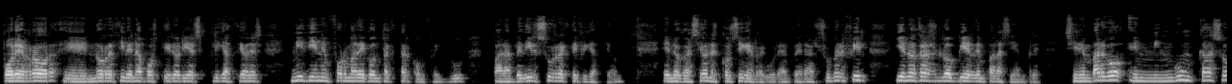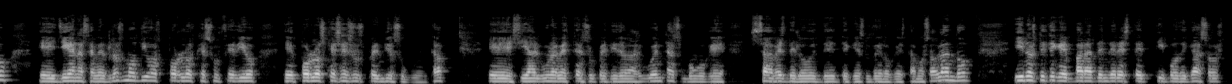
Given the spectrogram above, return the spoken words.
por error eh, no reciben a posteriori explicaciones ni tienen forma de contactar con Facebook para pedir su rectificación. En ocasiones consiguen recuperar su perfil y en otras lo pierden para siempre. Sin embargo, en ningún caso eh, llegan a saber los motivos por los que sucedió, eh, por los que se suspendió su cuenta. si alguna vez te han suspendido las cuentas, supongo que sabes de, lo, de qué es de lo que estamos hablando. Y nos dice que para atender este tipo de casos,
